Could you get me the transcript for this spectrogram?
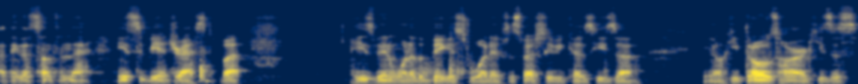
I think that's something that needs to be addressed. But he's been one of the biggest what ifs, especially because he's a, uh, you know, he throws hard. He's this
